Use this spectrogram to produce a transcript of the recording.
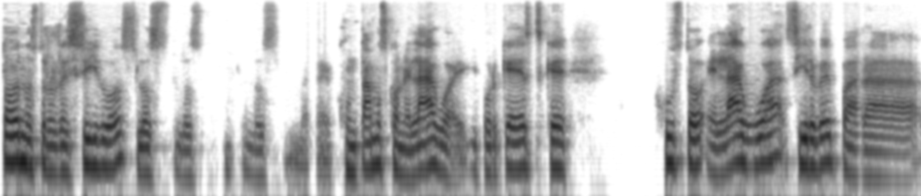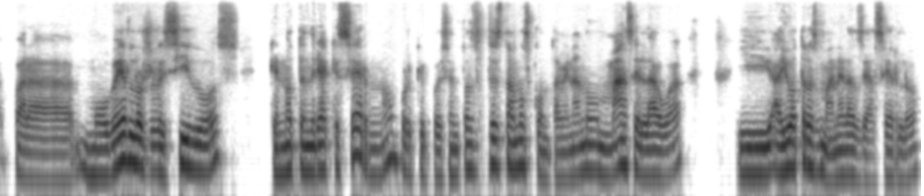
todos nuestros residuos los, los, eh, juntamos con el agua? ¿Y por qué es que justo el agua sirve para, para mover los residuos que no tendría que ser, ¿no? Porque pues entonces estamos contaminando más el agua y hay otras maneras de hacerlo.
